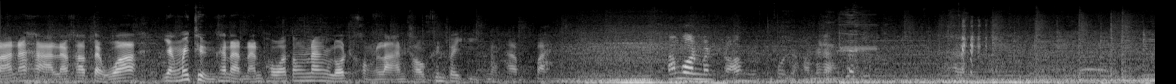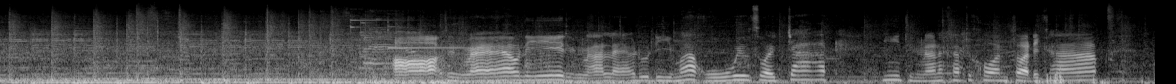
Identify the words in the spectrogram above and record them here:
ร้านอาหารแล้วครับ แต่ว่ายังไม่ถึงขนาดนั้นเพราะว่าต้องนั่งรถของร้านเขาขึ้นไปอีกนะครับ ไปข้างบนมันอ๋อพูดกับเขาไม่ได้ อ๋อถึงแล้วนี่ถึงร้านแล้วดูดีมากโหวิวสวยจัดนี่ถึงแล้วนะครับ ทุกคนสวัสดีครับ ไป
